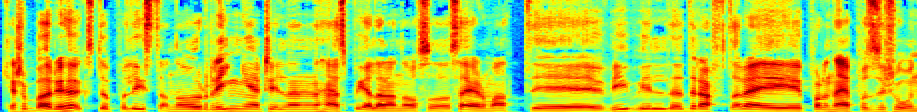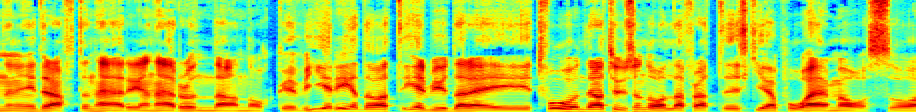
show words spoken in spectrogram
kanske börjar högst upp på listan och ringer till den här spelaren och så säger de att eh, vi vill drafta dig på den här positionen i draften här i den här rundan och vi är redo att erbjuda dig 200 000 dollar för att skriva på här med oss och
